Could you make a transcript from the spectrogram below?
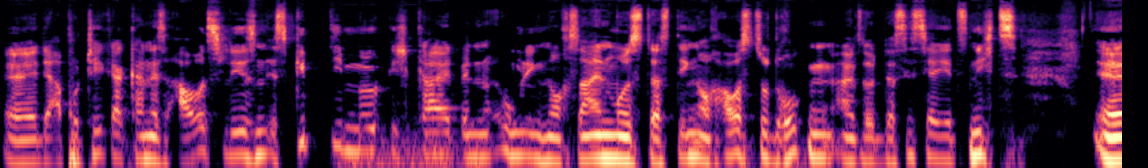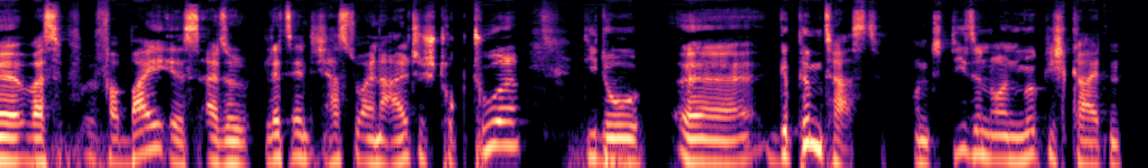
Äh, der Apotheker kann es auslesen. Es gibt die Möglichkeit, wenn unbedingt noch sein muss, das Ding auch auszudrucken. Also das ist ja jetzt nichts, äh, was vorbei ist. Also letztendlich hast du eine alte Struktur, die du äh, gepimpt hast. Und diese neuen Möglichkeiten,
